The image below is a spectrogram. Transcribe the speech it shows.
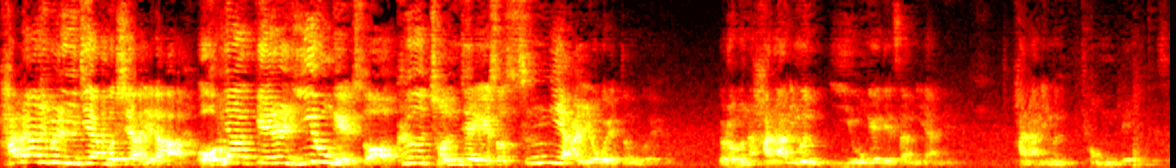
하나님을 의지한 것이 아니라 언약계를 이용해서 그 전쟁에서 승리하려고 했던 거예요. 여러분 하나님은 이용의 대상이 아니에요. 하나님은 경배의 대상.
